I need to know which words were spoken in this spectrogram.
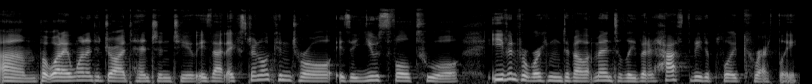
Um, but what i wanted to draw attention to is that external control is a useful tool even for working developmentally but it has to be deployed correctly.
